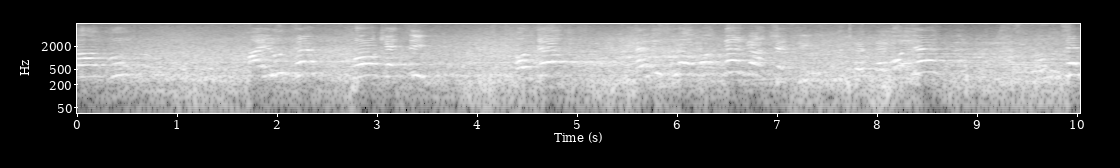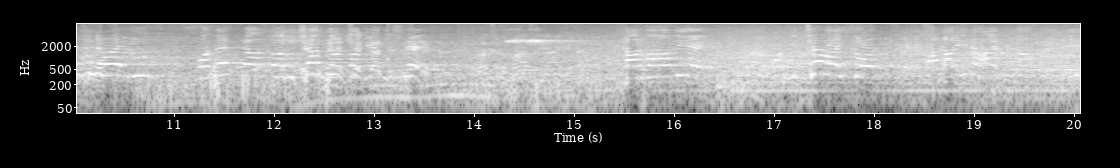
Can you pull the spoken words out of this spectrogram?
քաղաքում հայրուտը փոխեցին, որտեղ մեզի սուրախոտներ կանչեցին, որտեղ ուծեցին հայրու, որտեղ սրասվանության կարգագետություններ։ Սարմանալի է, որ մինչև այսօր հադարինը հայրու տասնիքի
